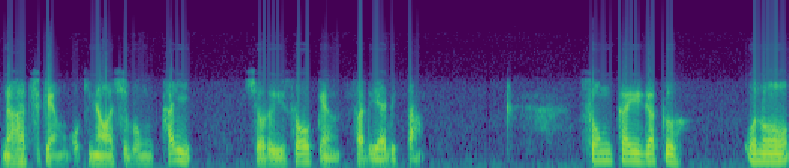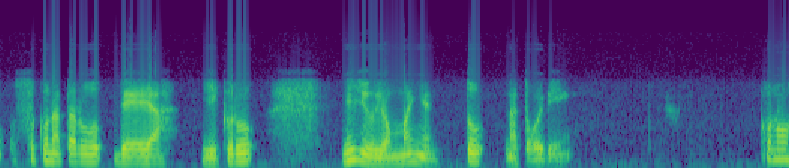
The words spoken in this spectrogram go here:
那覇地検沖縄支分会書類送検されやびた。損壊額、うの少なたるでや、いくる24万円となっており、この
